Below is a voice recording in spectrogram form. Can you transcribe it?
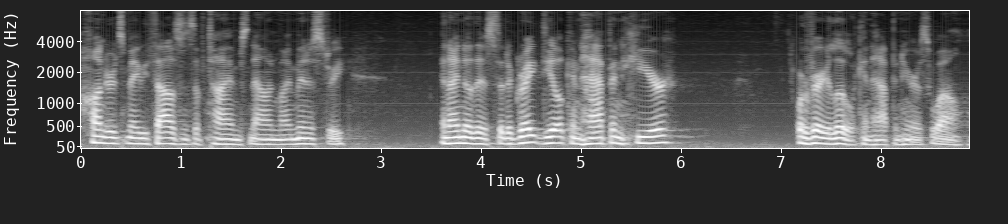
hundreds, maybe thousands of times now in my ministry. And I know this that a great deal can happen here, or very little can happen here as well.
